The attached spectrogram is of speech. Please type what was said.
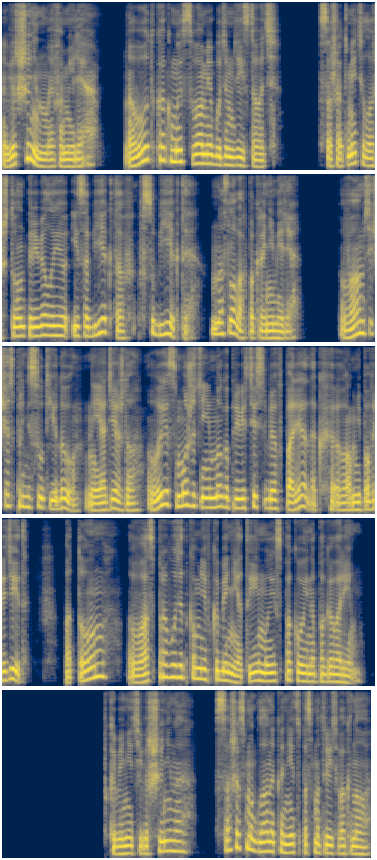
«Вершинин моя фамилия. А вот как мы с вами будем действовать». Саша отметила, что он перевел ее из объектов в субъекты, на словах, по крайней мере. «Вам сейчас принесут еду и одежду. Вы сможете немного привести себя в порядок, вам не повредит. Потом вас проводят ко мне в кабинет, и мы спокойно поговорим». В кабинете Вершинина Саша смогла наконец посмотреть в окно.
